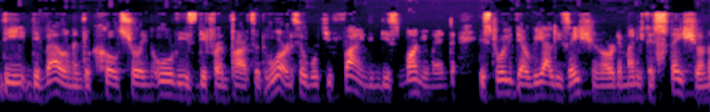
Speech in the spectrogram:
the development of culture in all these different parts of the world. So what you find in this monument is truly the realization or the manifestation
